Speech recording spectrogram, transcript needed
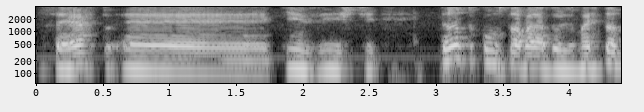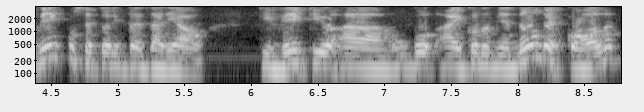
certo? É, que existe tanto com os trabalhadores, mas também com o setor empresarial, que vê que a, a economia não decola,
